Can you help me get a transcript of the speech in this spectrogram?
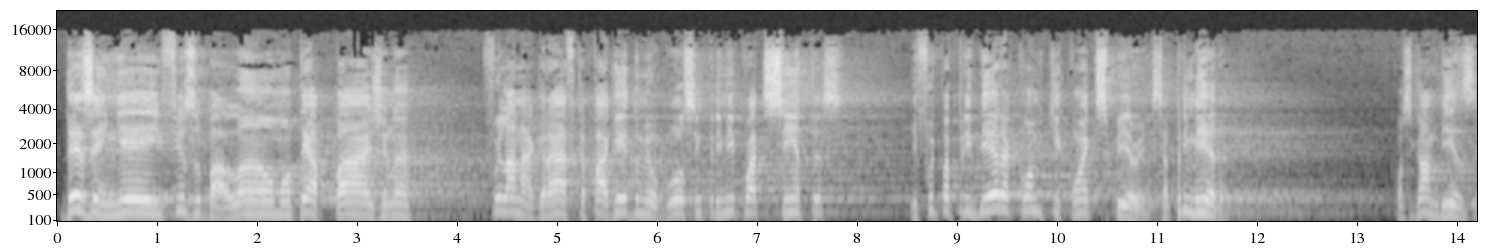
Desenhei, fiz o balão, montei a página, fui lá na gráfica, paguei do meu bolso, imprimi 400 e fui para a primeira Comic Con Experience, a primeira. Consegui uma mesa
